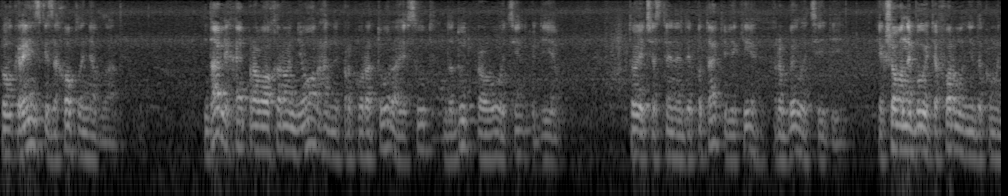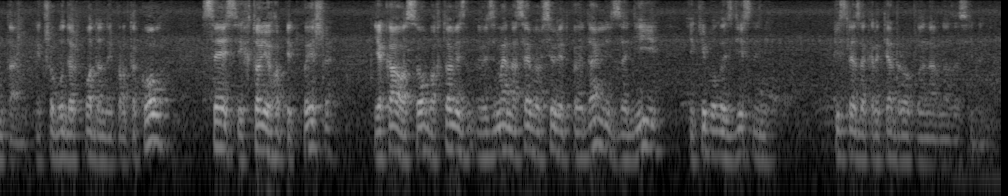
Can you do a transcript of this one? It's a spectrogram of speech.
По-українськи захоплення влади. Далі хай правоохоронні органи, прокуратура і суд дадуть правову оцінку діям тої частини депутатів, які робили ці дії. Якщо вони будуть оформлені документально, якщо буде поданий протокол сесії, хто його підпише, яка особа, хто візьме на себе всю відповідальність за дії, які були здійснені після закриття другого пленарного засідання.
